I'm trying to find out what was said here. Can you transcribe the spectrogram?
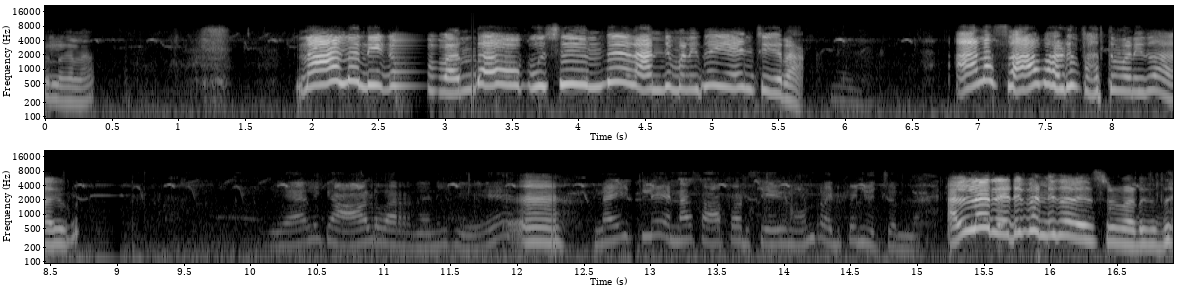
சொல்லுங்களேன். நானும் நீங்க வந்தா புதுசு வந்து அஞ்சு மணிக்கு தான் ஏஞ்சிக்கிறேன். ஆனா சாப்பாடு பத்து மணி தான் ஆகுது எல்லாம் ரெடி பண்ணி தான் வச்சுட்டு படுக்குது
